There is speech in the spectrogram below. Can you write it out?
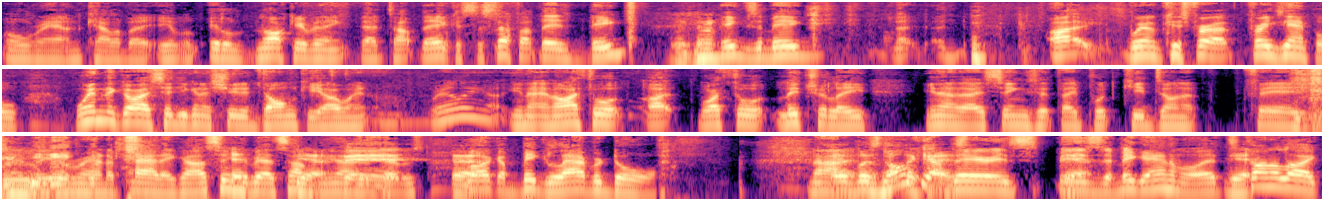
all round caliber. It will it'll knock everything that's up there because the stuff up there is big. Mm-hmm. The pigs are big. I well, because for for example, when the guy said you're going to shoot a donkey, I went, oh, really? You know, and I thought I I thought literally, you know, those things that they put kids on at you know, leading around a paddock. I was thinking about something you know, yeah, that was yeah. like a big Labrador. No, It was not the donkey up there is is Yeah. a big animal. It's Yeah. kind of like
